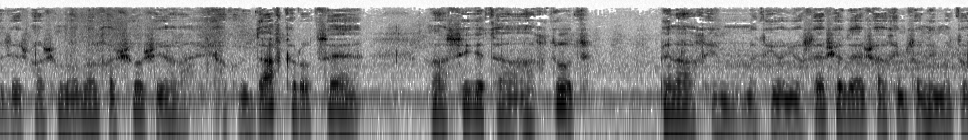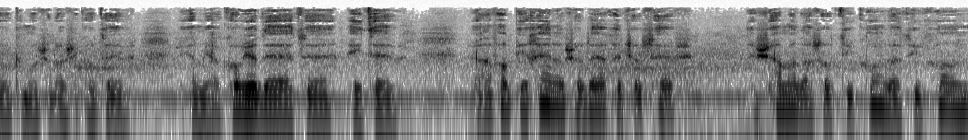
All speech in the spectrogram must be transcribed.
אז יש משהו מאוד מאוד חשוב, שיעקב דווקא רוצה להשיג את האחדות בין האחים. יוסף יודע שהאחים שונאים אותו, כמו שרש"י כותב, וגם יעקב יודע את זה היטב. ואף על פי כן הוא שולח את יוסף לשם לעשות תיקון, והתיקון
